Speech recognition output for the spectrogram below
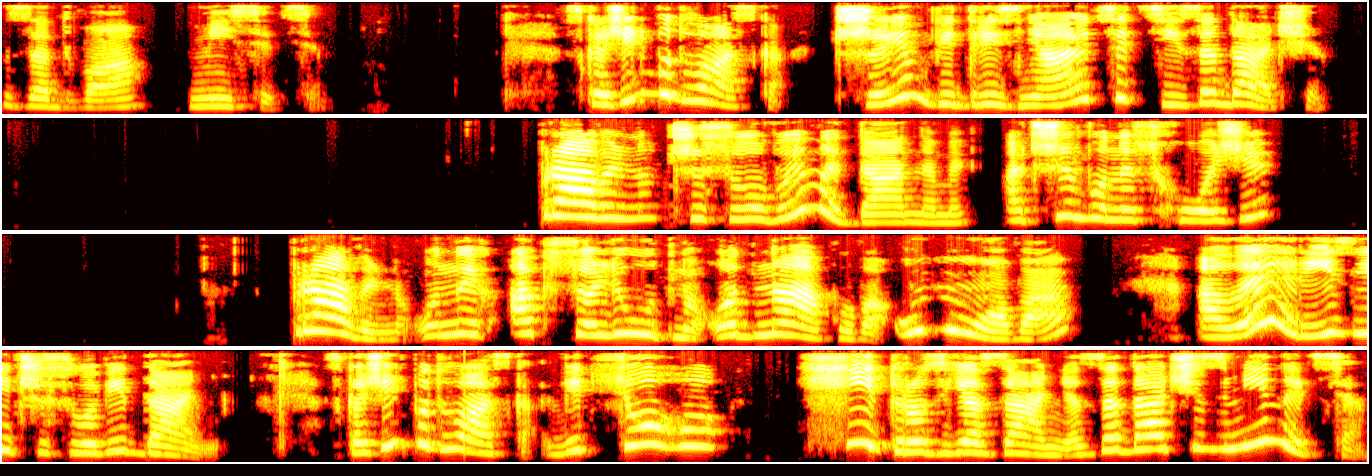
за два місяці? Скажіть, будь ласка, чим відрізняються ці задачі? Правильно, числовими даними. А чим вони схожі? Правильно, у них абсолютно однакова умова, але різні числові дані. Скажіть, будь ласка, від цього хід розв'язання задачі зміниться?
